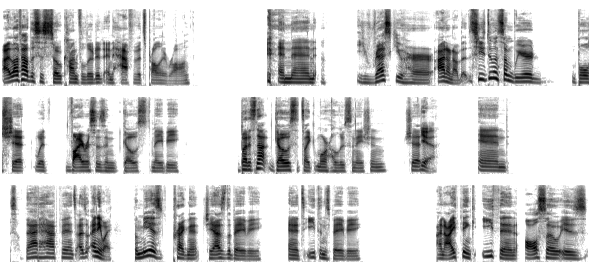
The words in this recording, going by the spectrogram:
I love how this is so convoluted and half of it's probably wrong and then you rescue her. I don't know. but She's doing some weird bullshit with viruses and ghosts, maybe. But it's not ghosts, it's like more hallucination shit. yeah. And so that happens. Anyway, so Mia's pregnant. She has the baby, and it's Ethan's baby. And I think Ethan also is.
